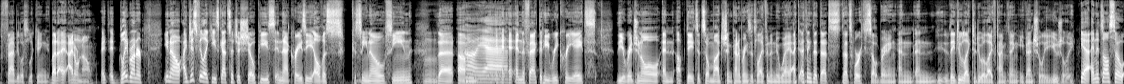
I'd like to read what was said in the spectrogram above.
fabulous looking, but I, I don't know. It, it, Blade Runner, you know, I just feel like he's got such a showpiece in that crazy Elvis casino scene that, um, Oh, yeah. a- a- and the fact that he recreates the original and updates it so much and kind of brings it to life in a new way. I, I think that that's that's worth celebrating, and and they do like to do a lifetime thing eventually, usually. Yeah, and it's also,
